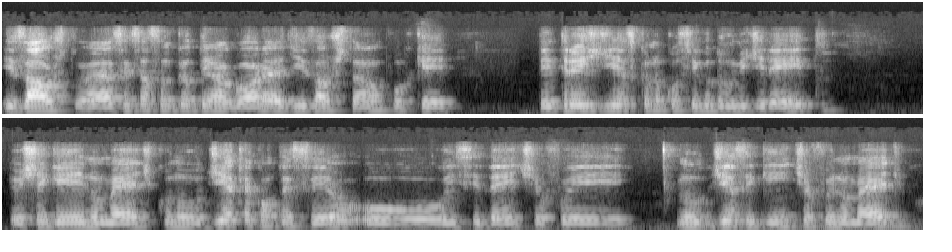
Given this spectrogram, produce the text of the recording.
exausto. A sensação que eu tenho agora é de exaustão, porque tem três dias que eu não consigo dormir direito, eu cheguei no médico no dia que aconteceu o incidente. Eu fui no dia seguinte, eu fui no médico.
